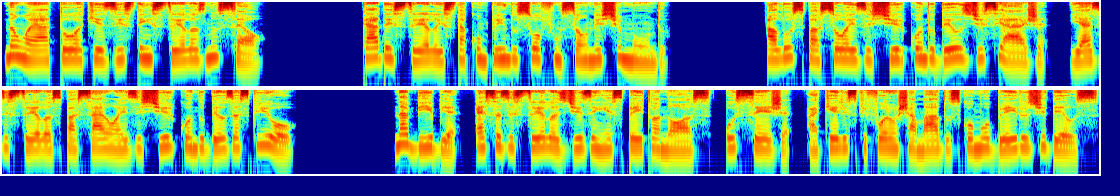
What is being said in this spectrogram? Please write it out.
Não é à toa que existem estrelas no céu. Cada estrela está cumprindo sua função neste mundo. A luz passou a existir quando Deus disse haja, e as estrelas passaram a existir quando Deus as criou. Na Bíblia, essas estrelas dizem respeito a nós, ou seja, aqueles que foram chamados como obreiros de Deus.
